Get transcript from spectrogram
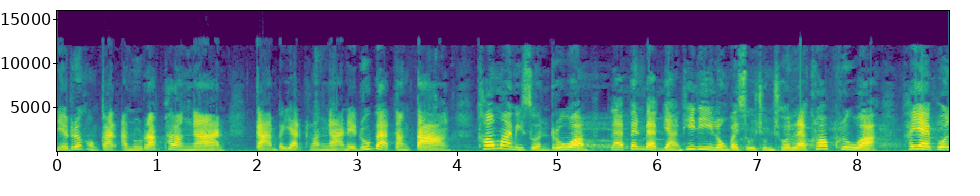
ในเรื่องของการอนุรักษ์พลังงาน การประหยัดพลังงานในรูปแบบต่างๆ เข้ามามีส่วนร่วม และเป็นแบบอย่างที่ดีลงไปสู่ชุมชนและครอบครัว ขยายผล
